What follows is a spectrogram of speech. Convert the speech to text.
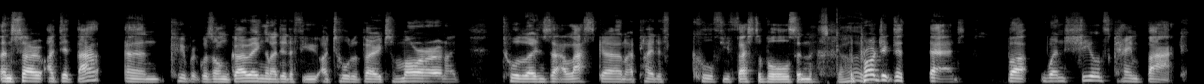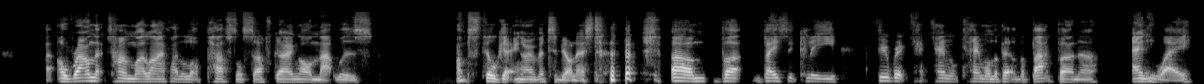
And so I did that, and Kubrick was ongoing, and I did a few. I toured with Bury Tomorrow, and I toured with Legends at Alaska, and I played a cool few festivals, and the project is dead. But when Shields came back, around that time in my life, I had a lot of personal stuff going on that was I'm still getting over, to be honest. um, but basically, Kubrick came came on a bit of the back burner anyway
